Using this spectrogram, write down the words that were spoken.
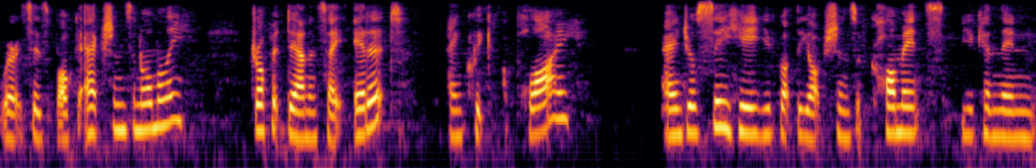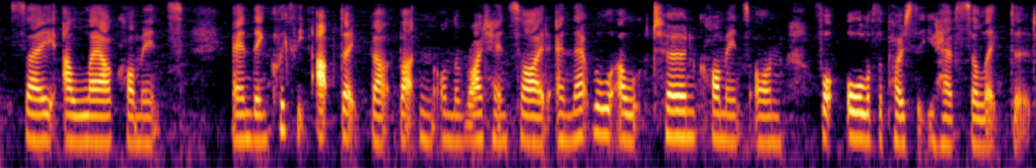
where it says bulk actions normally, drop it down and say edit and click apply. And you'll see here you've got the options of comments. You can then say allow comments and then click the update button on the right hand side and that will uh, turn comments on for all of the posts that you have selected.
